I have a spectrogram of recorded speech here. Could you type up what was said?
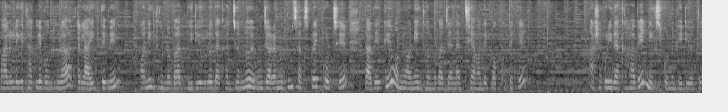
ভালো লেগে থাকলে বন্ধুরা একটা লাইক দেবেন। অনেক ধন্যবাদ ভিডিওগুলো দেখার জন্য এবং যারা নতুন সাবস্ক্রাইব করছেন, তাদেরকেও আমি অনেক ধন্যবাদ জানাচ্ছি আমাদের পক্ষ থেকে। আশা করি দেখা হবে নেক্সট কোনো ভিডিওতে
